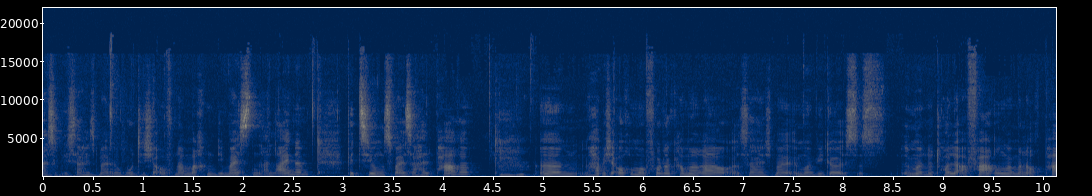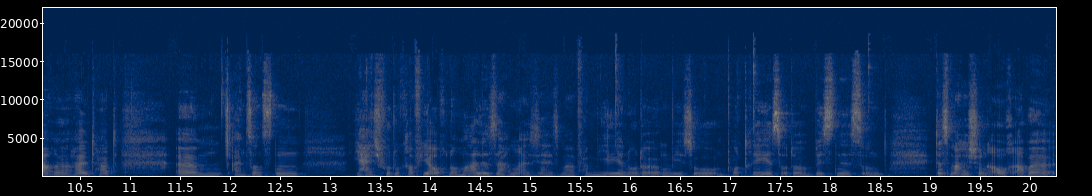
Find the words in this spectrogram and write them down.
also ich sage jetzt mal, erotische Aufnahmen machen die meisten alleine, beziehungsweise halt Paare. Mhm. Ähm, Habe ich auch immer vor der Kamera, sage ich mal, immer wieder. Es ist immer eine tolle Erfahrung, wenn man auch Paare halt hat. Ähm, ansonsten, ja, ich fotografiere auch normale Sachen, also ich sage jetzt mal Familien oder irgendwie so und Porträts oder Business und das mache ich schon auch, aber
